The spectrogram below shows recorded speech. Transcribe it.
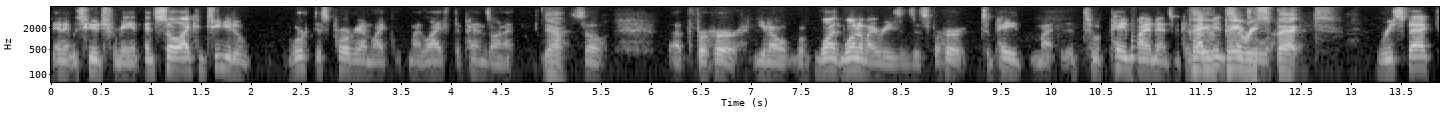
and it was huge for me. And, and so I continue to work this program like my life depends on it. Yeah. So. Uh, for her, you know, one one of my reasons is for her to pay my to pay my amends because I've Pay been pay such a- respect. respect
